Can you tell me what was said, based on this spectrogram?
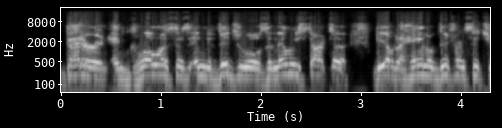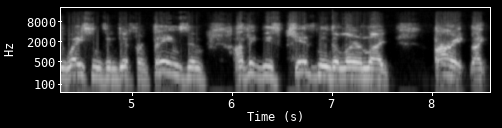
better and, and grow us as individuals. And then we start to be able to handle different situations and different things. And I think these kids need to learn like, all right, like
